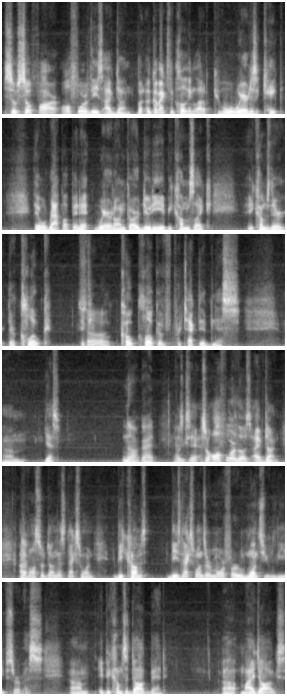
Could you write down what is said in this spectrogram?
so so far, all four of these I've done. But I'll go back to the clothing. A lot of people will wear it as a cape. They will wrap up in it, wear it on guard duty. It becomes like it becomes their their cloak, if you will, Co- cloak of protectiveness. Um, yes. No, go ahead. Go ahead. say, so all four of those I've done. I've also done this next one. It becomes these next ones are more for once you leave service. Um, it becomes a dog bed. Uh, my dogs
